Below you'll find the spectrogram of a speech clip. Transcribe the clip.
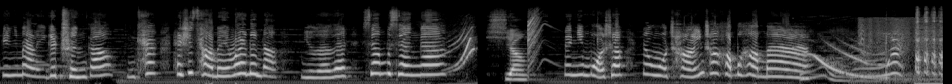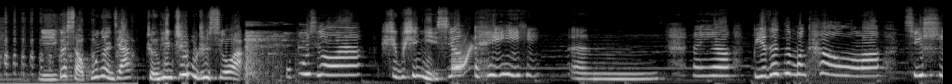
给你买了一个唇膏，你看还是草莓味的呢，你闻闻香不香啊？香。那你抹上，让我尝一尝好不好嘛？你一个小姑娘家，整天知不知羞啊？我不羞啊。是不是你羞？嗯，哎呀，别再这么看我了，其实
